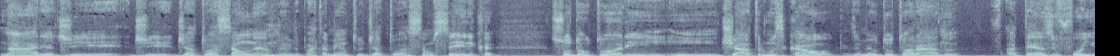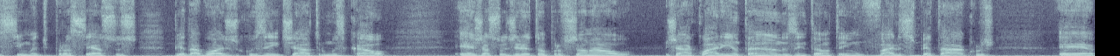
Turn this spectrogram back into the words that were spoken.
na área de, de, de atuação, né? Uhum. No departamento de atuação cênica. Sou doutor em, em teatro musical, quer dizer, meu doutorado a tese foi em cima de processos pedagógicos em teatro musical. É, já sou diretor profissional já há 40 anos, então tenho vários espetáculos é,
